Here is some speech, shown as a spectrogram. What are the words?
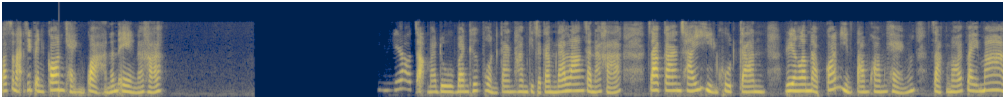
ลักษณะที่เป็นก้อนแข็งกว่านั่นเองนะคะนี้เราจะมาดูบันทึกผลการทำกิจกรรมด้านล่างกันนะคะ จากการใช้หินขูดกัน เรียงลำดับก้อนหินตามความแข็ง จากน้อยไปมาก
